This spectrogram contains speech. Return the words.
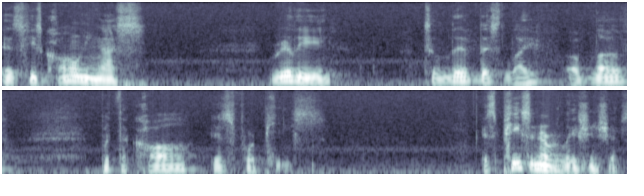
is he's calling us really to live this life of love, but the call is for peace. It's peace in our relationships.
